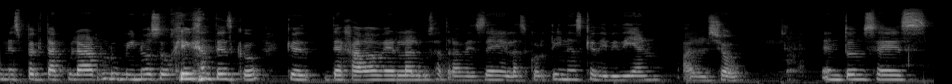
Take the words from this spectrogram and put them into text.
un espectacular luminoso gigantesco que dejaba ver la luz a través de las cortinas que dividían al show. Entonces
